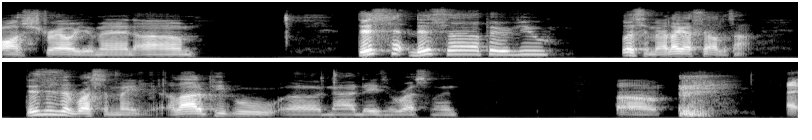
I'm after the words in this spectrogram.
Australia. Man, um, this this uh, pay per view. Listen, man, like I say all the time, this isn't WrestleMania. A lot of people uh, nowadays in wrestling, uh, I,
